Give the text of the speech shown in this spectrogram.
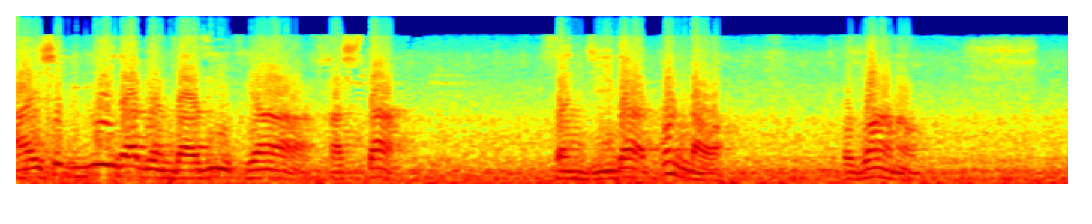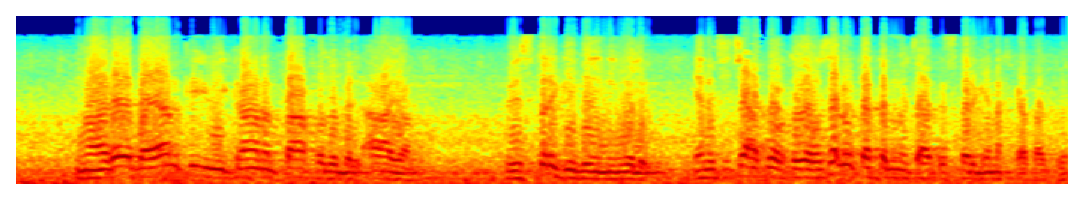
عائشه بیوی دا بی اندازی خیارا خستا سنجیده کنده و خزوانه و نو هغه بیان کوي وی کان تاخذ بالآیه وسترګې به نیولې یعنی چې چا پورته یو ځل وکتل نو چا سترګې نه ښکته کړې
